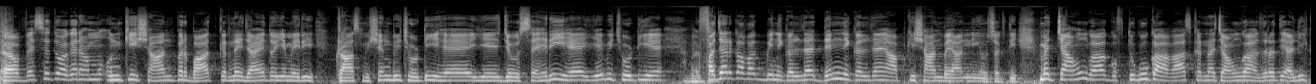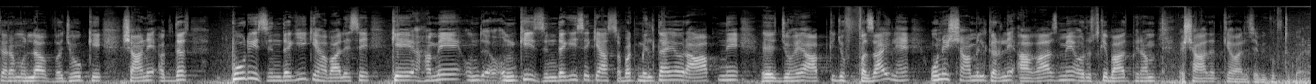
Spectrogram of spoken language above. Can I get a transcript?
वैसे तो अगर हम उनकी शान पर बात करने जाएँ तो ये मेरी ट्रांसमिशन भी छोटी है ये जो सहरी है ये भी छोटी है। फजर का वक्त भी निकल जाए दिन निकल जाए आपकी शान बयान नहीं हो सकती। मैं चाहूँगा गुफ्तु का आगाज़ करना चाहूँगा हज़रत अली करमुल्ला वजह के शान अकदस पूरी ज़िंदगी के हवाले से कि हमें उन, उनकी ज़िंदगी से क्या सबक मिलता है और आपने जो है आपके जो फ़जाइल हैं उन्हें शामिल कर लें आगाज़ में और उसके बाद फिर हम शहादत के हवाले से भी गुफ्तु करें।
